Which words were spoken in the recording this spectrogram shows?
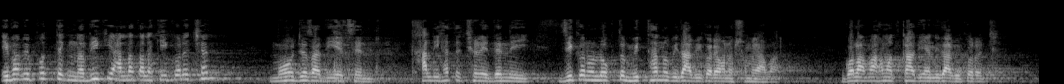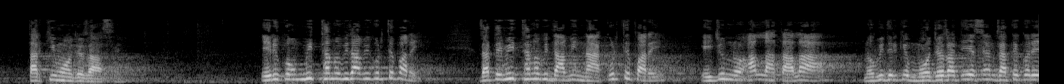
এভাবে প্রত্যেক নবীকে আল্লাহ তালা কি করেছেন? মৌজেজা দিয়েছেন। খালি হাতে ছেড়ে দেননি। যে কোনো লোক তো মিথ্যা নবী দাবি করে অনেক সময় আবার। গোলাম আহমদ কাদিয়ানি দাবি করেছে। তার কি মর্যাদা আছে? এরকম মিথ্যা নবী দাবি করতে পারে। যাতে মিথ্যা নবী দাবি না করতে পারে এই জন্য আল্লাহ তালা নবীদেরকে মর্যাদা দিয়েছেন যাতে করে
